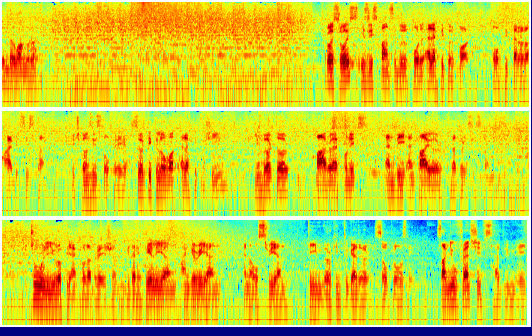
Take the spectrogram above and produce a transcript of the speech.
in the long run. Rolls-Royce is responsible for the electrical part of the parallel hybrid system, which consists of a 30 kilowatt electric machine, inverter, power electronics and the entire battery system. Truly European collaboration with an Italian, Hungarian and Austrian team working together so closely. Some new friendships have been made,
